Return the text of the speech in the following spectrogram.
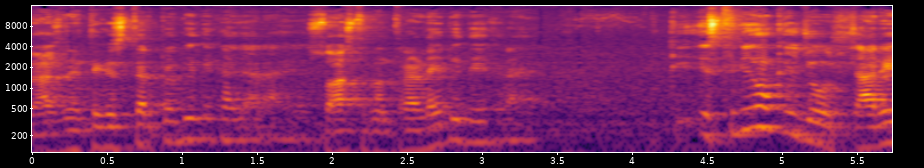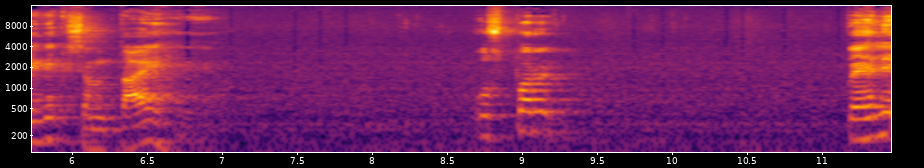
राजनीतिक स्तर पर भी देखा जा रहा है, स्वास्थ्य मंत्रालय भी देख रहा है कि स्त्रियों की जो शारीरिक क्षमताएँ हैं, उस पर पहले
